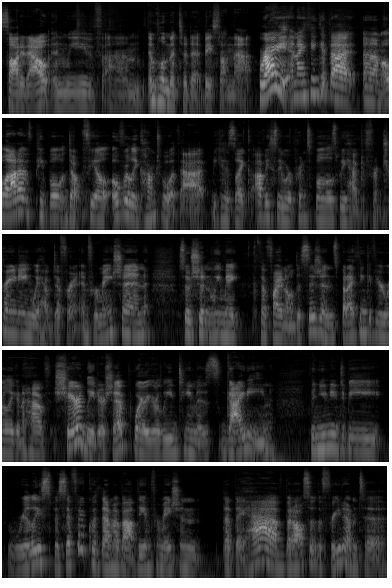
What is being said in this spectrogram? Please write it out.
sought it out and we've um, implemented it based on that. Right. And I think that um, a lot of people don't feel overly comfortable with that because, like, obviously we're principals, we have different training, we have different information. So, shouldn't we make the final decisions? But I think if you're really going to have shared leadership where your lead team is guiding, then you need to be really specific with them about the information that they have, but also the freedom to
